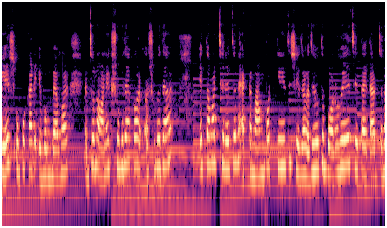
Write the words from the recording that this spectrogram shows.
বেশ উপকার এবং ব্যবহারের জন্য অনেক সুবিধা সুবিধা। এই তো আমার ছেলের জন্য একটা মামপট কিনেছি, সে যেহেতু বড় হয়েছে, তাই তার জন্য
